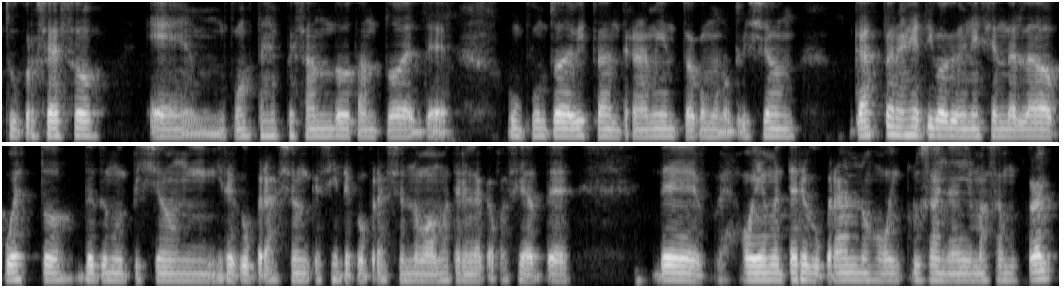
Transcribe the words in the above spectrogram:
tu proceso Em, cuando estás empezando, tanto desde un punto de vista de entrenamiento como nutrición, gasto energético que viene siendo el lado opuesto de tu nutrición y recuperación, que sin recuperación no vamos a tener la capacidad de, de pues, obviamente, recuperarnos o incluso añadir masa muscular.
